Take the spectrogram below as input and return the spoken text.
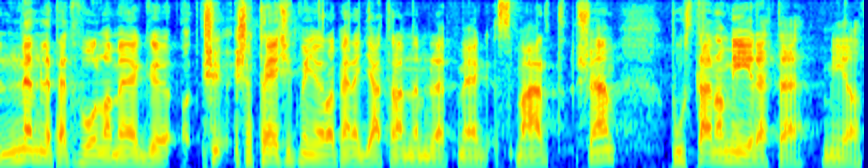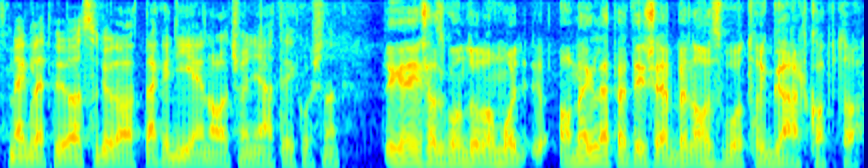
Nem lepett volna meg, és a teljesítmény alapján egyáltalán nem lep meg Smart sem. Pusztán a mérete miatt meglepő az, hogy odaadták egy ilyen alacsony játékosnak. Igen, és azt gondolom, hogy a meglepetés ebben az volt, hogy Gárd kapta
